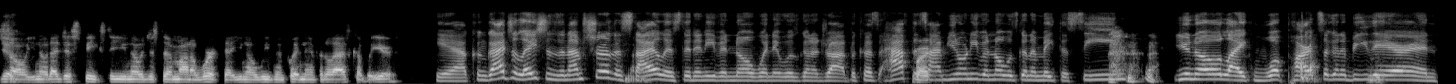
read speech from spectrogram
Yeah. So, you know, that just speaks to, you know, just the amount of work that, you know, we've been putting in for the last couple years. Yeah, congratulations. And I'm sure the stylist didn't even know when it was going to drop because half the right. time you don't even know what's going to make the scene, you know, like what parts are going to be there. And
